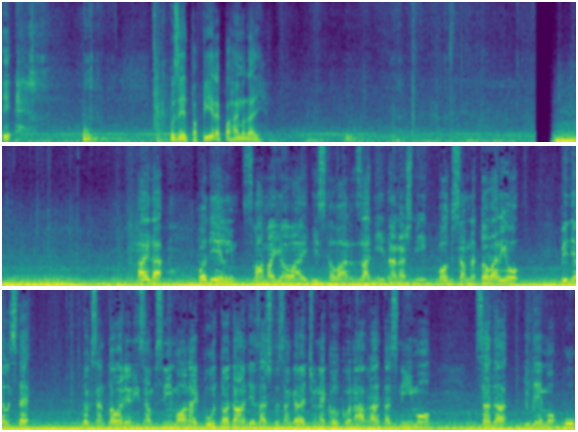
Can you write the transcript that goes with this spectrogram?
i uzeti papire pa hajmo dalje. Hajda podijelim s vama i ovaj istovar zadnji današnji. Vodu sam natovario, vidjeli ste dok sam tovario nisam snimao onaj put odandje zašto sam ga već u nekoliko navrata snimao. Sada idemo u,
